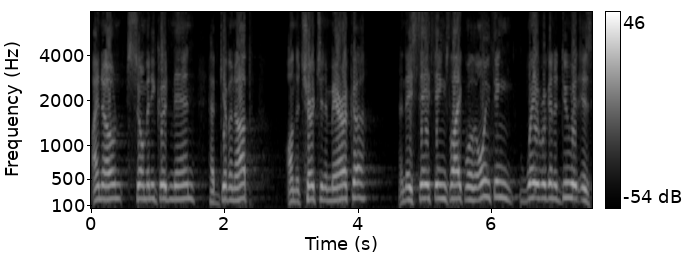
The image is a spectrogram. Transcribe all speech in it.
I know so many good men have given up on the church in America, and they say things like, well, the only thing, way we're going to do it is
